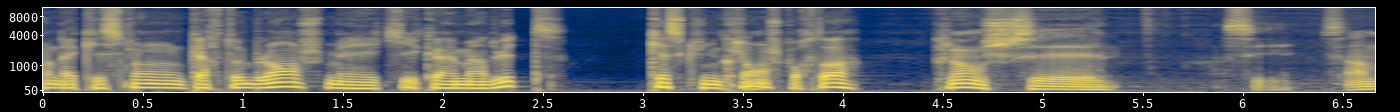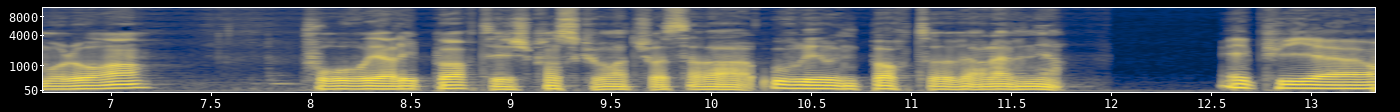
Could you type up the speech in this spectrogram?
la question carte blanche, mais qui est quand même induite. Qu'est-ce qu'une clanche pour toi? Clanche, c'est, un mot lorrain pour ouvrir les portes et je pense que, tu vois, ça va ouvrir une porte vers l'avenir. Et puis, euh,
